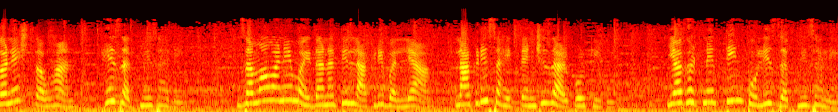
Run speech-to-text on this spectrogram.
गणेश चव्हाण हे जखमी झाले. जमावाने मैदानातील लाकडी बल्ल्या लाकडी साहित्यांची जाळपोळ केली. या घटनेत तीन पोलीस जखमी झाले.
